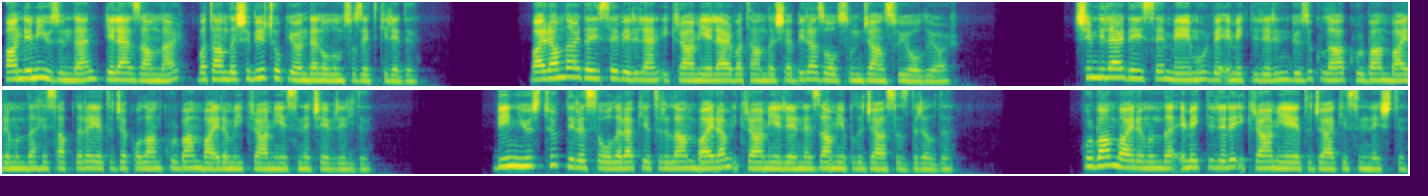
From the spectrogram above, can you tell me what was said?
Pandemi yüzünden gelen zamlar vatandaşı birçok yönden olumsuz etkiledi. Bayramlarda ise verilen ikramiyeler vatandaşa biraz olsun can suyu oluyor. Şimdilerde ise memur ve emeklilerin gözü kulağı Kurban Bayramı'nda hesaplara yatacak olan Kurban Bayramı ikramiyesine çevrildi. 1100 Türk Lirası olarak yatırılan bayram ikramiyelerine zam yapılacağı sızdırıldı. Kurban Bayramı'nda emeklilere ikramiye yatacağı kesinleşti.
